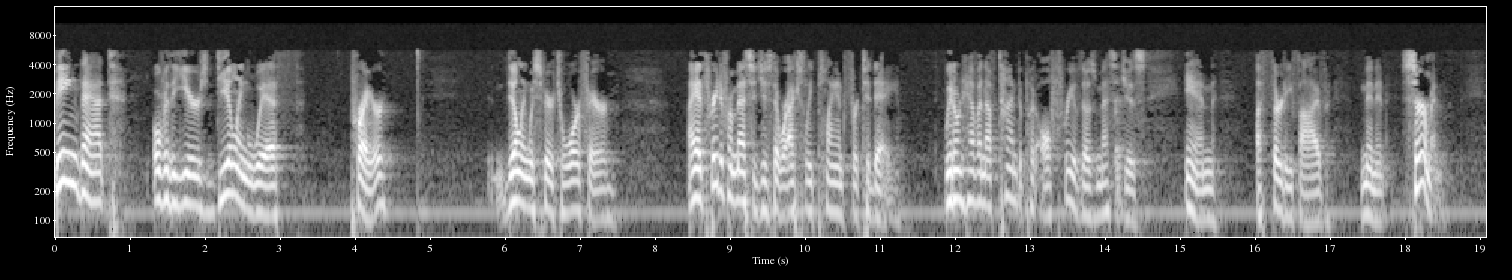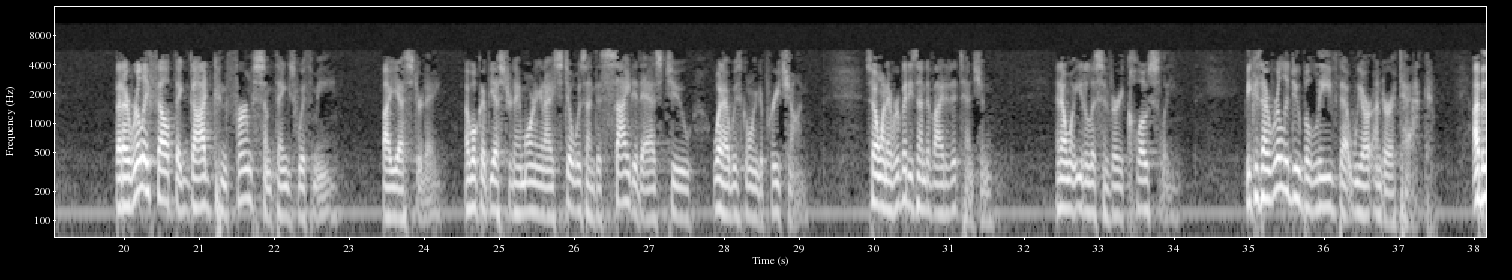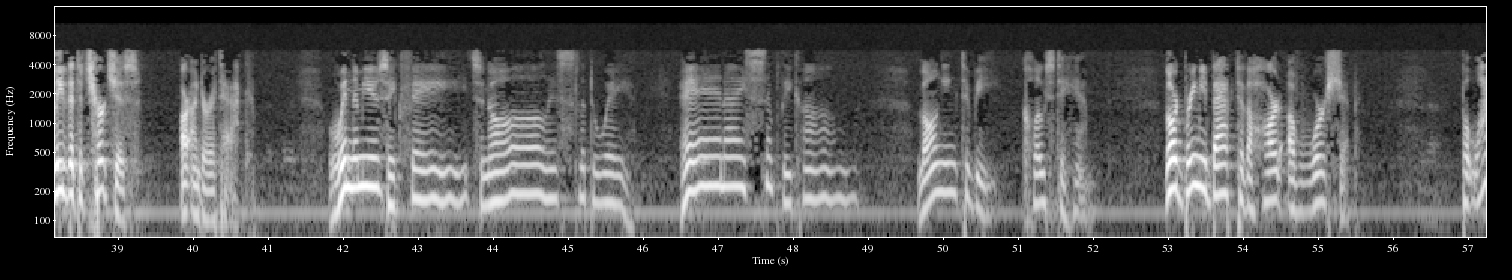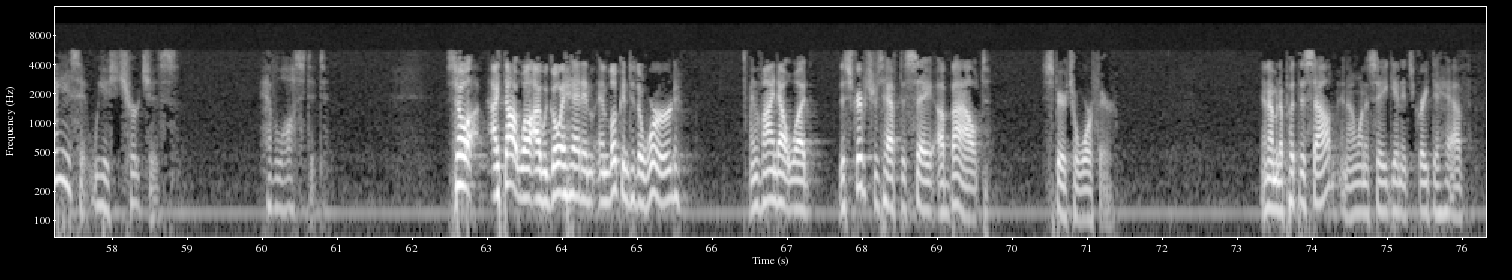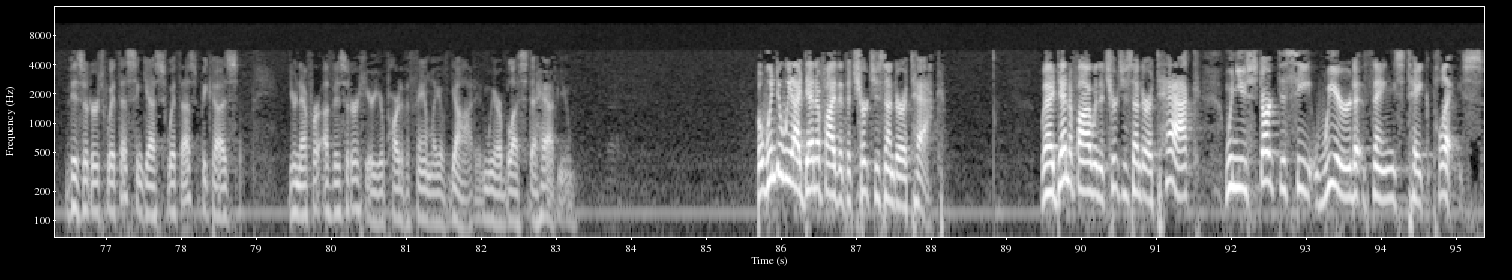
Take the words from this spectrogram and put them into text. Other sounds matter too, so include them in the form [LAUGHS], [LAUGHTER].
Being that over the years dealing with prayer, dealing with spiritual warfare, I had three different messages that were actually planned for today. We don't have enough time to put all three of those messages in a 35 minute sermon. But I really felt that God confirmed some things with me by yesterday. I woke up yesterday morning and I still was undecided as to what I was going to preach on. So I want everybody's undivided attention, and I want you to listen very closely because I really do believe that we are under attack. I believe that the churches are under attack. When the music fades and all is slipped away, and I simply come longing to be close to Him. Lord, bring me back to the heart of worship. But why is it we as churches have lost it? So I thought, well, I would go ahead and, and look into the Word and find out what the Scriptures have to say about spiritual warfare. And I'm going to put this out, and I want to say again, it's great to have visitors with us and guests with us because you're never a visitor here. You're part of the family of God, and we are blessed to have you. But when do we identify that the church is under attack? We identify when the church is under attack when you start to see weird things take place.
